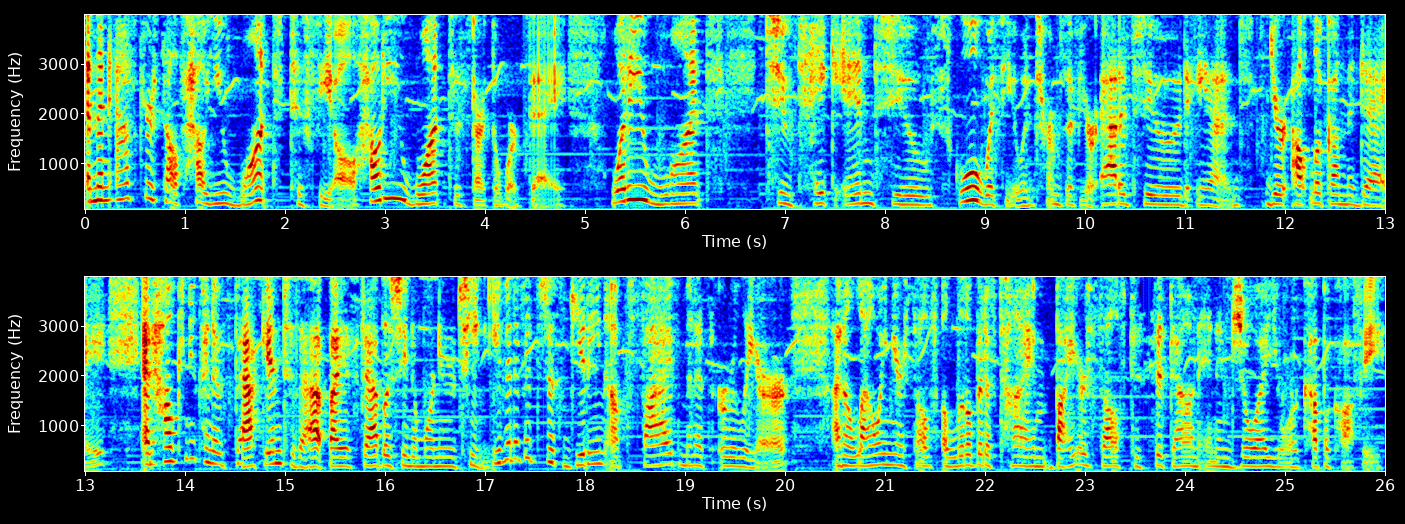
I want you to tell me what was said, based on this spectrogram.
And then ask yourself how you want to feel. How do you want to start the workday? What do you want to take into school with you in terms of your attitude and your outlook on the day? And how can you kind of back into that by establishing a morning routine, even if it's just getting up five minutes earlier and allowing yourself a little bit of time by yourself to sit down and enjoy your cup of coffee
